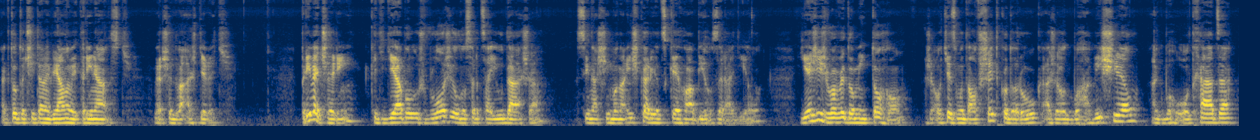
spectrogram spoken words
Tak toto čítame v Jánovi 13, verše 2 až 9. Pri večeri, keď diabol už vložil do srdca Judáša, syna Šimona Iškariotského, aby ho zradil, Ježiš vo vedomí toho, že otec mu dal všetko do rúk a že od Boha vyšiel a k Bohu odchádza,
